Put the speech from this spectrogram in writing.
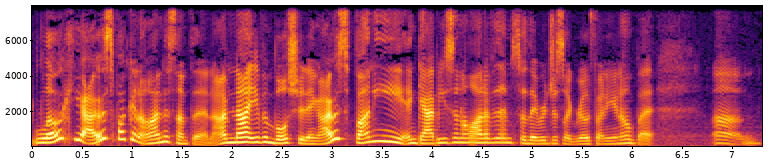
low key, I was fucking on to something. I'm not even bullshitting. I was funny, and Gabby's in a lot of them, so they were just like really funny, you know. But um,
